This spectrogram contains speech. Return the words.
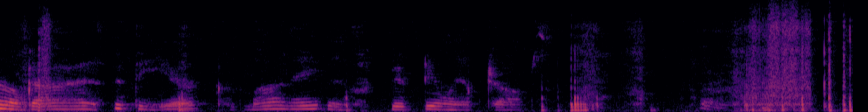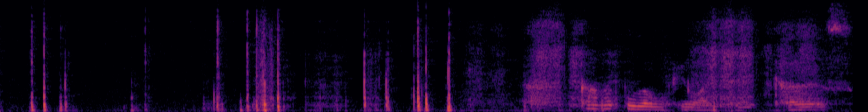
Hello guys, 50 here, because my name is 50 Lamb Chops. Comment below if you liked it, because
